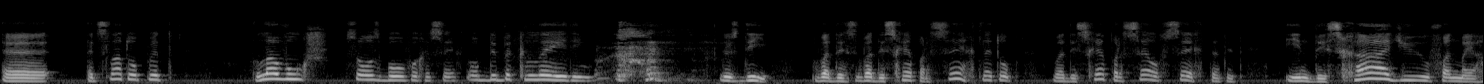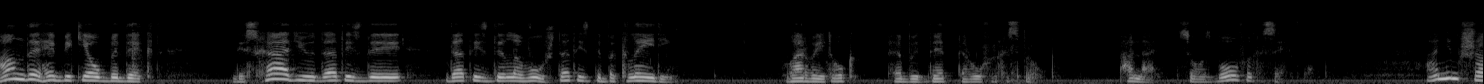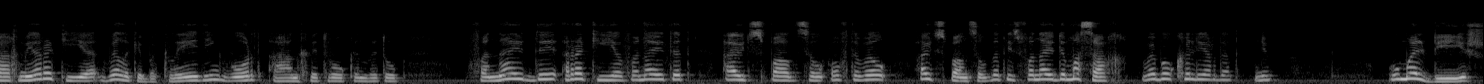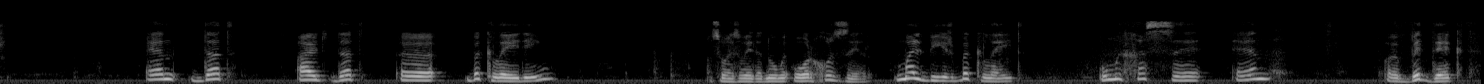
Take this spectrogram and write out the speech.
uh, het slaat op het lavush, zoals boven gezegd, op de bekleding. dus die wat de, wat de schepper zegt, let op, wat de schepper zelf zegt, dat het in de schaduw van mijn handen heb ik jou bedekt. De schaduw, dat is de, dat is de lavouche, dat is de bekleding, waar we het ook hebben net daarover gesproken. Hanal, zoals boven gezegd werd. Anim shach rakia, welke bekleding wordt aangetrokken, let op, vanuit de rakia, vanuit het uitspansel, oftewel uitspansel, dat is vanuit de massag. We hebben ook geleerd dat nu. Umalbish, en dat uit dat uh, bekleding, zoals wij dat noemen, orgozer, malbish bekleed, umchasse en uh, bedekt,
